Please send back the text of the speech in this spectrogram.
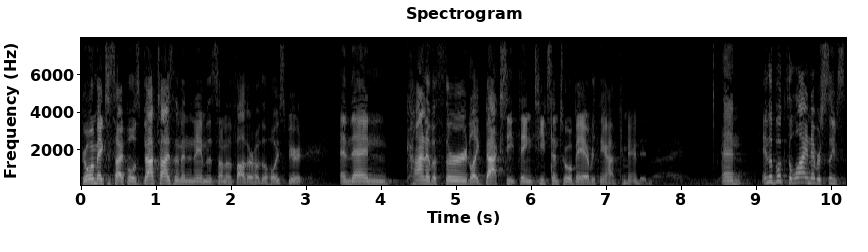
Go and make disciples, baptize them in the name of the Son, of the Father, of the Holy Spirit. And then kind of a third, like backseat thing, teach them to obey everything I've commanded. And in the book, The Lion Never Sleeps,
